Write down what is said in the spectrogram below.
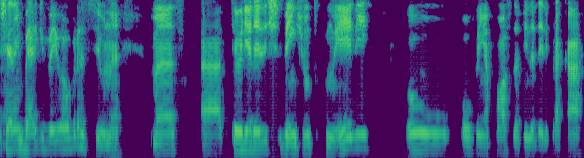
Schellenberg veio ao Brasil, né? Mas a teoria dele vem junto com ele ou, ou vem após da vinda dele para cá?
